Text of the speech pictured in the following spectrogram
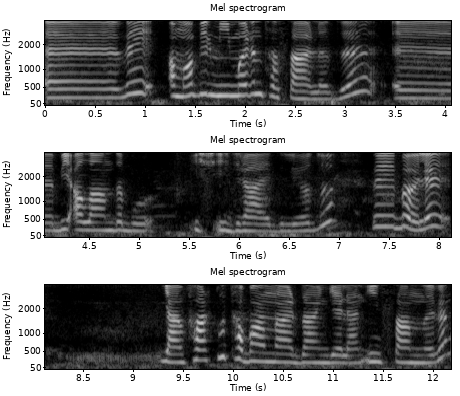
Ee, ve ama bir mimarın tasarladığı e, bir alanda bu iş icra ediliyordu ve böyle yani farklı tabanlardan gelen insanların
